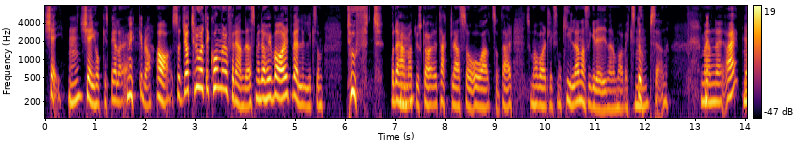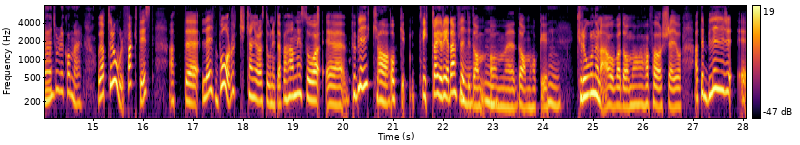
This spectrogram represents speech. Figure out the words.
tjej, Mm. tjejhockeyspelare. Mycket bra. Ja, så jag tror att det kommer att förändras men det har ju varit väldigt liksom tufft och det här Mm. med att du ska tacklas och, och allt sånt där som har varit liksom killarnas grej när de har växt Mm. upp sen. Men, eh, nej, jag tror det kommer. Och jag tror faktiskt att eh, Leif Bork kan göra stor nytta för han är så eh, publik Ja. och twittrar ju redan flitigt om, mm. om eh, damhockey. Mm. och vad de har för sig och att det blir eh,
